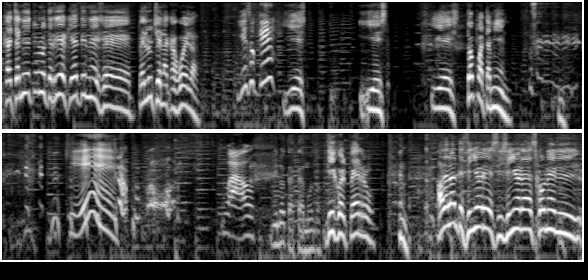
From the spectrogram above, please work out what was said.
Cachanilla, tú no te rías que ya tienes eh, peluche en la cajuela. ¿Y eso qué? Y es. Y es. Y es. Topa también. ¿Qué? Wow. Vino tartamudo. Dijo el perro. Adelante, señores y señoras, con el.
